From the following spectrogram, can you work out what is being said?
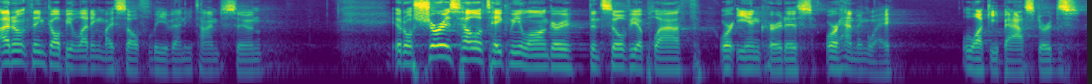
I don't think I'll be letting myself leave anytime soon. It'll sure as hell take me longer than Sylvia Plath or Ian Curtis or Hemingway. Lucky bastards.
